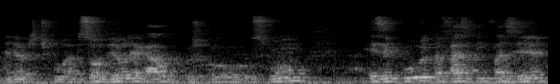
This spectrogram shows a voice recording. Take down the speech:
Entendeu? Que tipo, absorveu legal os, o, o Scrum, executa, faz o que tem que fazer.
